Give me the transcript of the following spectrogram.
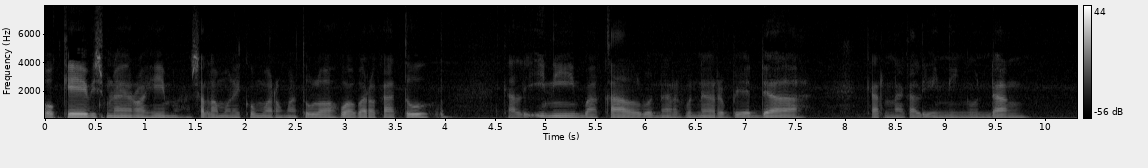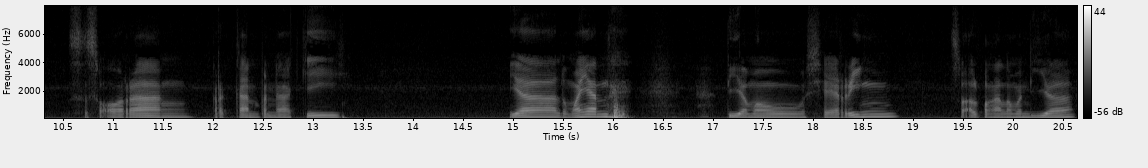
Oke, bismillahirrahmanirrahim. Assalamualaikum warahmatullahi wabarakatuh. Kali ini bakal benar-benar beda karena kali ini ngundang seseorang rekan pendaki. Ya, lumayan. Dia mau sharing soal pengalaman dia.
